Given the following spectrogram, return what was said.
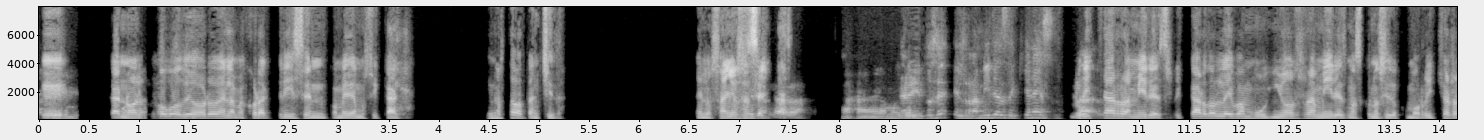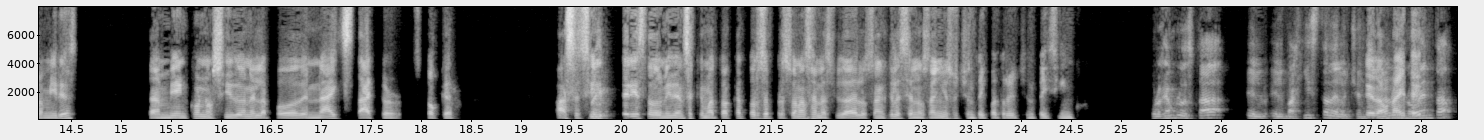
que ganó el Globo de Oro en la mejor actriz en comedia musical. Y no estaba tan chida. En los años Muy 60. Ajá, era muy Pero, ¿y delgada. entonces, ¿el Ramírez de quién es? Richard Ramírez, Ricardo Leiva Muñoz Ramírez, más conocido como Richard Ramírez, también conocido en el apodo de Night Stalker, Stalker. Asesino en serie estadounidense que mató a 14 personas en la ciudad de Los Ángeles en los años 84 y 85. Por ejemplo, está el, el bajista del ¿Le da un 89 al aire? 90.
